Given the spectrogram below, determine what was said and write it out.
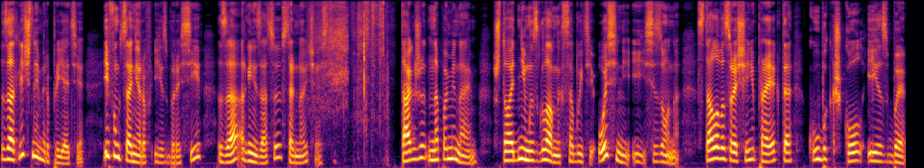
за отличные мероприятия и функционеров ИСБ России за организацию стальной части. Также напоминаем, что одним из главных событий осени и сезона стало возвращение проекта «Кубок школ ИСБ»,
